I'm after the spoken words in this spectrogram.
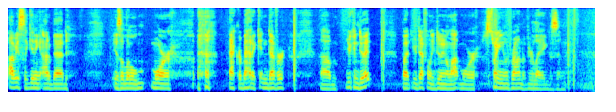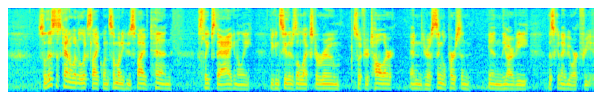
obviously getting out of bed is a little more acrobatic endeavor. Um, you can do it, but you're definitely doing a lot more swinging around of your legs. And so this is kind of what it looks like when somebody who's 5'10 sleeps diagonally. You can see there's a little extra room. So if you're taller and you're a single person in the RV, this could maybe work for you.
